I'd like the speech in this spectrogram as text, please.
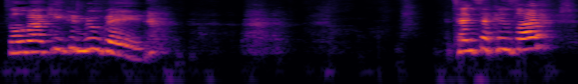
It's all about keeping moving. 10 seconds left.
